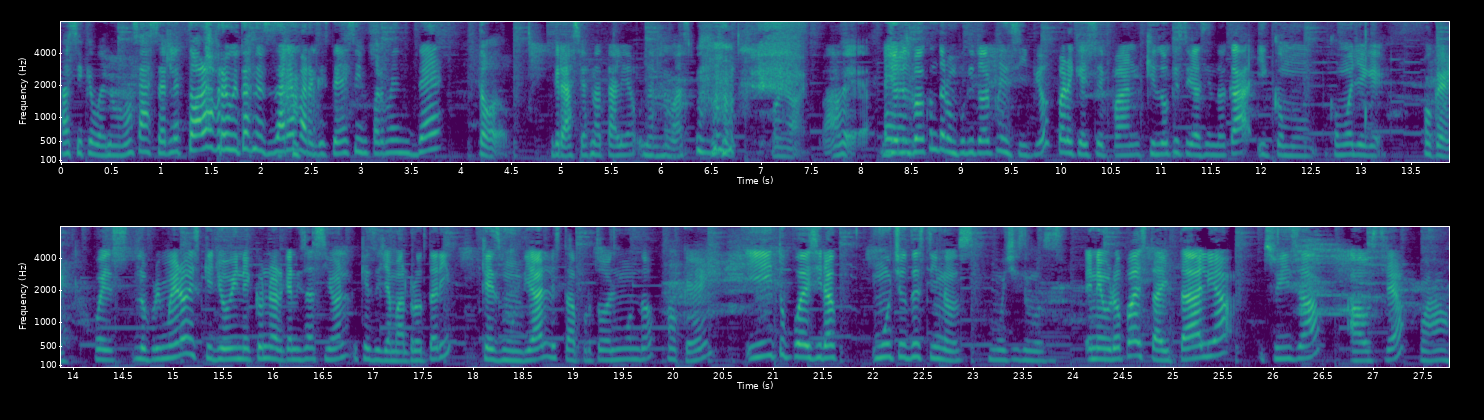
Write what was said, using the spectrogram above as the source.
Así que bueno, vamos a hacerle todas las preguntas necesarias para que ustedes se informen de todo. Gracias Natalia, una vez más. Bueno, A ver, yo eh, les voy a contar un poquito al principio para que sepan qué es lo que estoy haciendo acá y cómo, cómo llegué. ok, Pues lo primero es que yo vine con una organización que se llama Rotary, que es mundial, está por todo el mundo. ok, Y tú puedes ir a muchos destinos, muchísimos. En Europa está Italia, Suiza, Austria, wow.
